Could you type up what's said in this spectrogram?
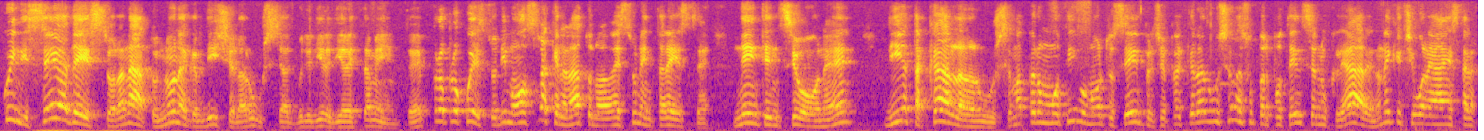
quindi se adesso la Nato non aggredisce la Russia, voglio dire direttamente, proprio questo dimostra che la Nato non ha nessun interesse né intenzione di attaccarla la Russia, ma per un motivo molto semplice, perché la Russia è una superpotenza nucleare, non è che ci vuole Einstein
